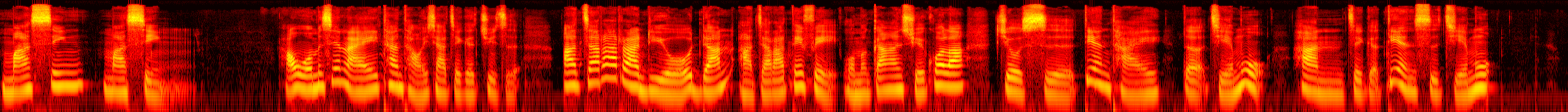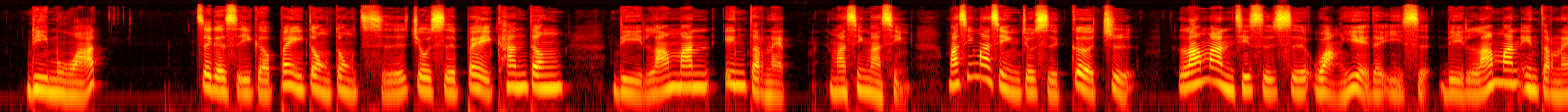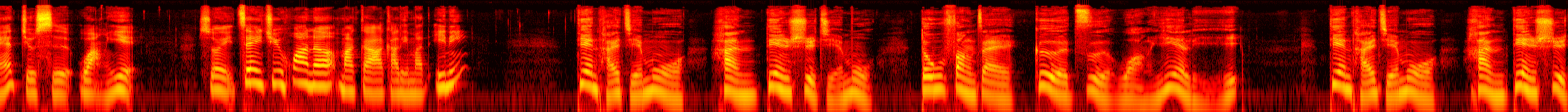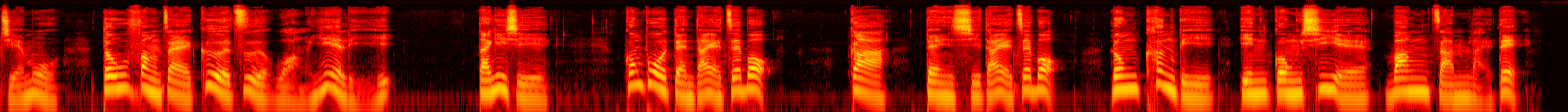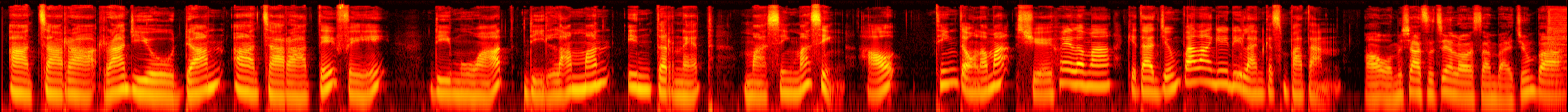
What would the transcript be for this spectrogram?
masing-masing。 好，我们先来探讨一下这个句子。acara radio dan acara TV，我们刚刚学过了，就是电台的节目和这个电视节目。di m u a 这个是一个被动动词，就是被刊登。di laman internet masing-masing masing-masing 就是各自。Laman 其实是网页的意思，di laman internet 就是网页。所以这句话呢，maka kalimat ini 电台节目和电视节目都放在各自网页里。电台节目和电视节目都放在各自网页里。但意是广播电台的节目，甲电视台的节目，拢放伫因公司的网站内底。 acara radio dan acara TV dimuat di laman internet masing-masing. 好，听懂了吗？学会了吗？Kita jumpa lagi di lain kesempatan. 好，我们下次见喽，三百军吧。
